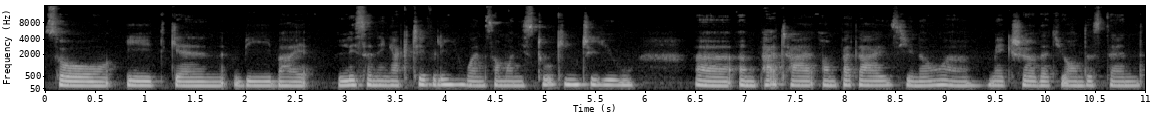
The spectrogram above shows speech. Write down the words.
So it can be by listening actively when someone is talking to you, uh, empathize, empathize, you know, uh, make sure that you understand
